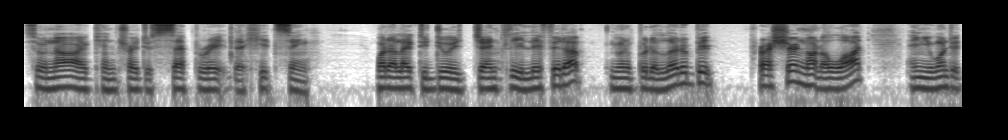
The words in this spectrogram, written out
So now I can try to separate the heatsink what I like to do is gently lift it up. You want to put a little bit pressure, not a lot, and you want to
